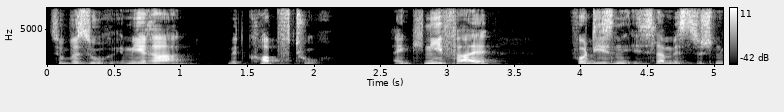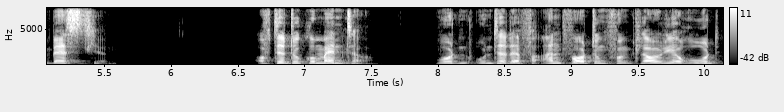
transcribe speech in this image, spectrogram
zu Besuch im Iran mit Kopftuch. Ein Kniefall vor diesen islamistischen Bestien. Auf der Documenta wurden unter der Verantwortung von Claudia Roth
